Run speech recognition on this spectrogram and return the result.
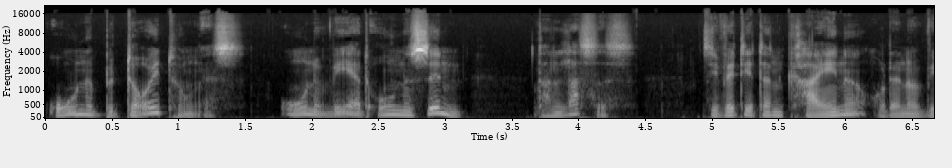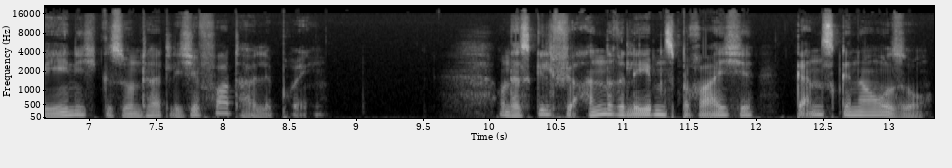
ohne Bedeutung ist, ohne Wert, ohne Sinn, dann lass es. Sie wird dir dann keine oder nur wenig gesundheitliche Vorteile bringen. Und das gilt für andere Lebensbereiche ganz genauso.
